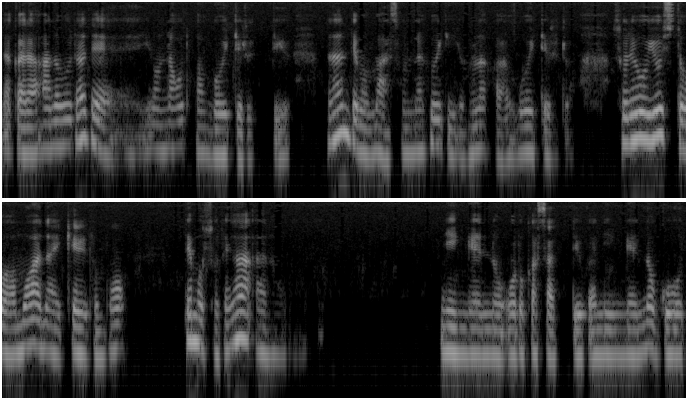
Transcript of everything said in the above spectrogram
だから、あの裏でいろんなことが動いてるっていう。何でもまあ、そんな風に世の中は動いてると。それを良しとは思わないけれども、でもそれが、あの、人間の愚かさっていうか人間の業っ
